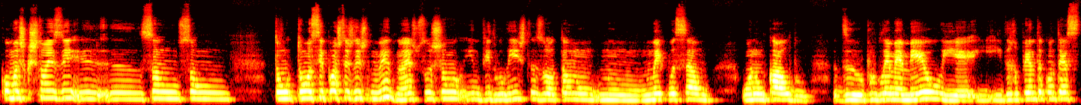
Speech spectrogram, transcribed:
como as questões uh, são, são estão, estão a ser postas neste momento, não é? As pessoas são individualistas ou estão num, num, numa equação ou num caldo de o problema é meu e, é, e, de repente acontece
